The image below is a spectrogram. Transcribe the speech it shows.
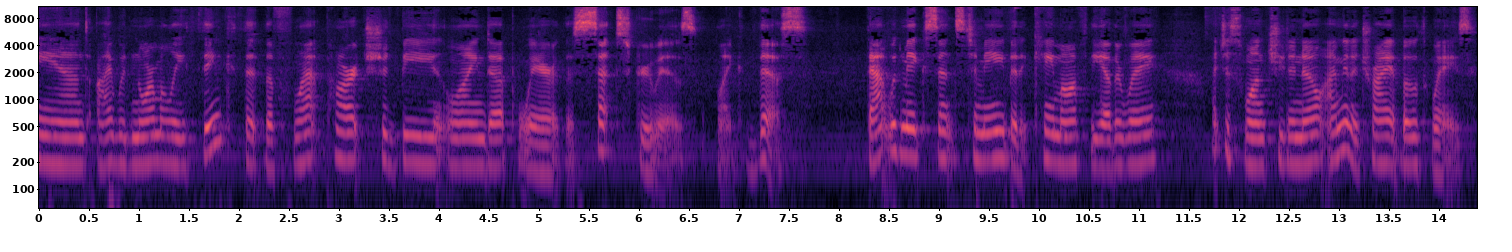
and I would normally think that the flat part should be lined up where the set screw is, like this. that would make sense to me, but it came off the other way. I just want you to know I'm going to try it both ways.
